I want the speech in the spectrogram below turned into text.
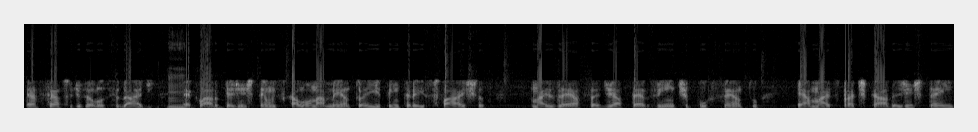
Excesso de velocidade. Hum. É claro que a gente tem um escalonamento aí, tem três faixas, mas essa de até 20% é a mais praticada. A gente tem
